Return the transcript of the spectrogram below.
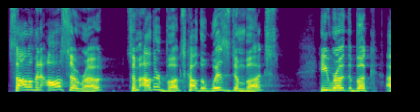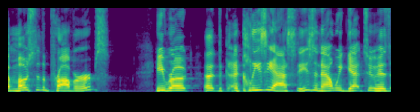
Solomon also wrote some other books called the wisdom books. He wrote the book, uh, most of the Proverbs. He wrote uh, Ecclesiastes, and now we get to his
